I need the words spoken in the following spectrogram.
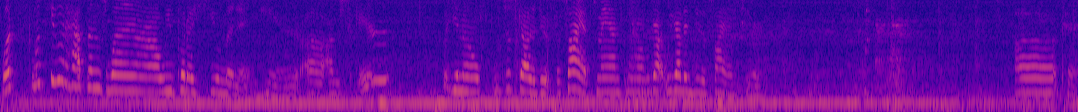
Let's let's see what happens when uh, we put a human in here. Uh, I'm scared, but you know, we just gotta do it for science, man. You know, we got we gotta do the science here. Uh, okay.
